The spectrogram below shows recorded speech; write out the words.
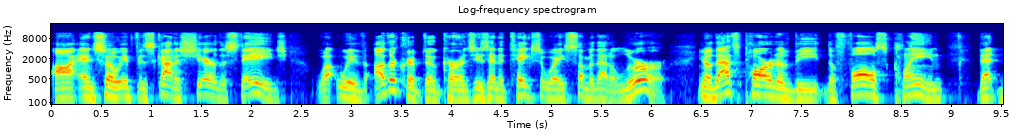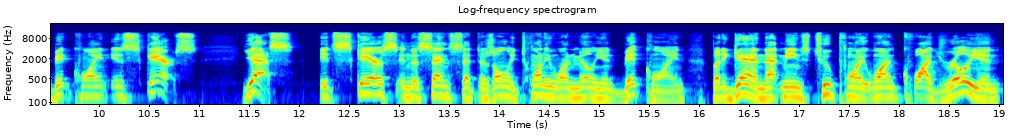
uh, and so if it's got to share the stage with other cryptocurrencies, then it takes away some of that allure. You know, that's part of the the false claim that Bitcoin is scarce. Yes, it's scarce in the sense that there's only 21 million Bitcoin, but again, that means 2.1 quadrillion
